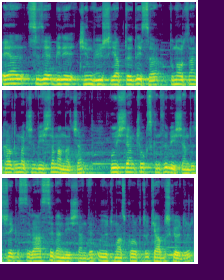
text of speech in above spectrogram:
Eğer size biri cin büyüsü yaptırdıysa bunu ortadan kaldırmak için bir işlem anlatacağım. Bu işlem çok sıkıntılı bir işlemdir. Sürekli sizi rahatsız eden bir işlemdir. Uyutmaz, korkutur, kabus gördürür.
